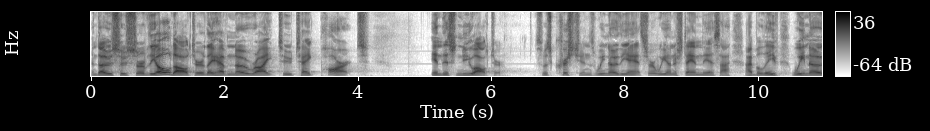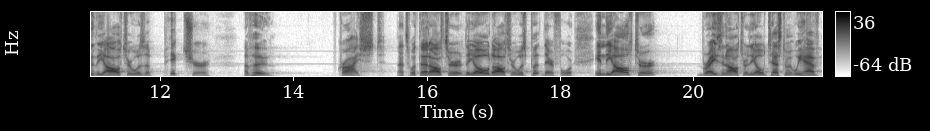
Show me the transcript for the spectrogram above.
And those who serve the old altar, they have no right to take part in this new altar. So, as Christians, we know the answer. We understand this. I, I believe we know the altar was a picture of who? Christ. That's what that altar, the old altar, was put there for. In the altar, brazen altar, the Old Testament, we have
